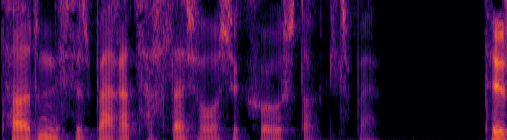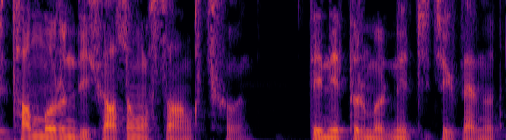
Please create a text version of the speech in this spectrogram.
тойрон нисэж байгаа цахлаа шувуу шиг хөөрч тогтолж байв. Тэр том мөрөнд их олон усан онгоц хөөнө. Днепр мөрний жижиг завнууд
